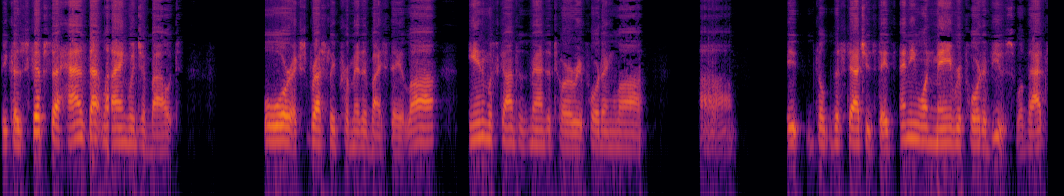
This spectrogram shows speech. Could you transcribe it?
Because FVPSA has that language about or expressly permitted by state law. In Wisconsin's mandatory reporting law, uh, it, the, the statute states anyone may report abuse. Well, that's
